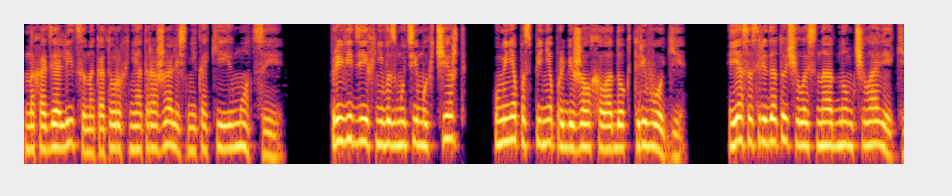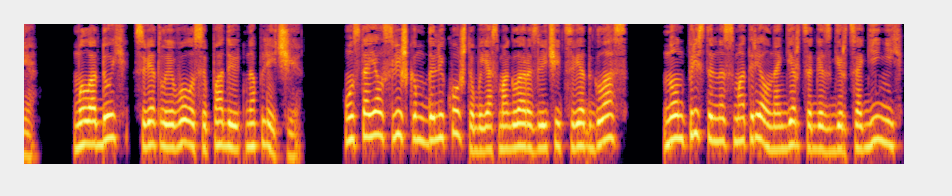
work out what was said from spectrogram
находя лица, на которых не отражались никакие эмоции. При виде их невозмутимых черт у меня по спине пробежал холодок тревоги. Я сосредоточилась на одном человеке. Молодой, светлые волосы падают на плечи. Он стоял слишком далеко, чтобы я смогла различить цвет глаз, но он пристально смотрел на герцога с герцогиней,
